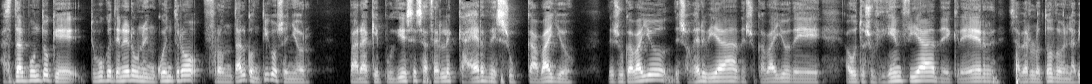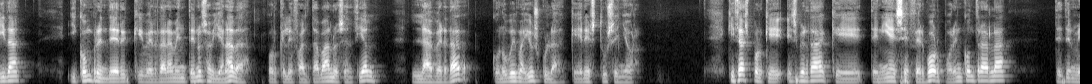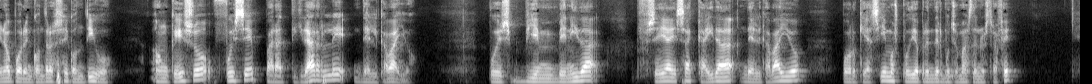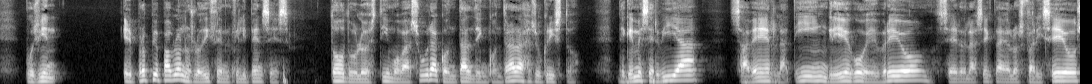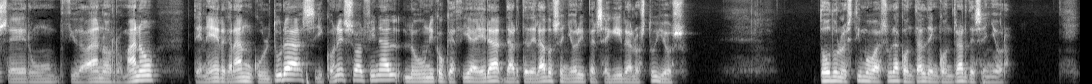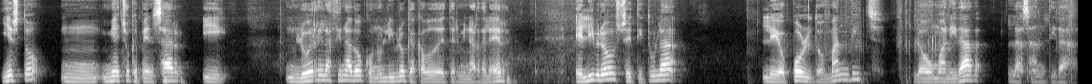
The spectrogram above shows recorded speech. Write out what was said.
Hasta tal punto que tuvo que tener un encuentro frontal contigo, Señor, para que pudieses hacerle caer de su caballo, de su caballo de soberbia, de su caballo de autosuficiencia, de creer saberlo todo en la vida, y comprender que verdaderamente no sabía nada, porque le faltaba lo esencial, la verdad con V mayúscula, que eres tú, Señor. Quizás porque es verdad que tenía ese fervor por encontrarla, determinó por encontrarse contigo, aunque eso fuese para tirarle del caballo. Pues bienvenida sea esa caída del caballo, porque así hemos podido aprender mucho más de nuestra fe. Pues bien, el propio Pablo nos lo dice en Filipenses, todo lo estimo basura con tal de encontrar a Jesucristo. ¿De qué me servía saber latín, griego, hebreo, ser de la secta de los fariseos, ser un ciudadano romano, tener gran culturas y con eso al final lo único que hacía era darte de lado, Señor, y perseguir a los tuyos. Todo lo estimo basura con tal de encontrarte, Señor. Y esto mm, me ha hecho que pensar y lo he relacionado con un libro que acabo de terminar de leer. El libro se titula Leopoldo Mandich, La humanidad, la santidad.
